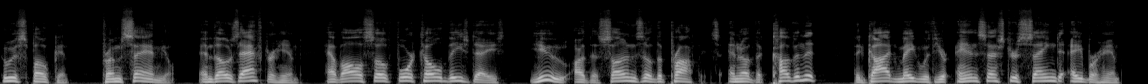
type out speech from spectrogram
who have spoken from Samuel and those after him have also foretold these days. You are the sons of the prophets and of the covenant that God made with your ancestors, saying to Abraham,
